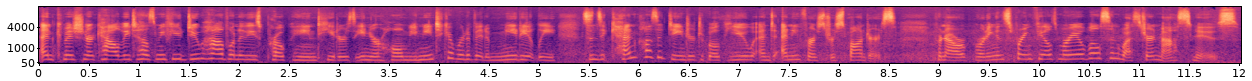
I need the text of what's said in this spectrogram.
And Commissioner Calvi tells me if you do have one of these propane heaters in your home, you need to get rid of it immediately since it can cause a danger to both you and any first responders. For now, reporting in Springfield, Maria Wilson, Western Mass News.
